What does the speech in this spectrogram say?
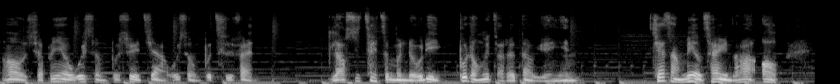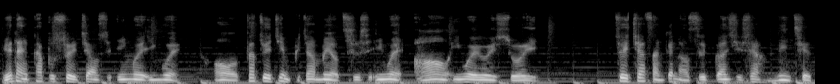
然后小朋友为什么不睡觉？为什么不吃饭？老师再怎么努力，不容易找得到原因。家长没有参与的话，哦，原来他不睡觉是因为因为哦，他最近比较没有吃是因为哦，因为因为所以，所以家长跟老师关系是很密切的。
